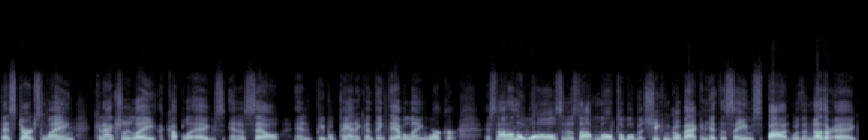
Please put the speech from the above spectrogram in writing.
that starts laying can actually lay a couple of eggs in a cell and people panic and think they have a laying worker. It's not on the walls and it's not multiple, but she can go back and hit the same spot with another egg.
